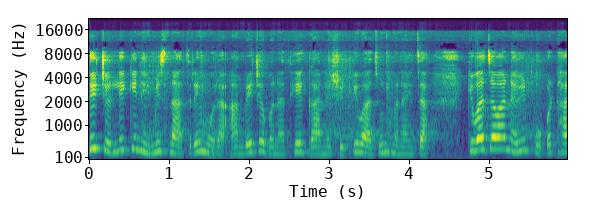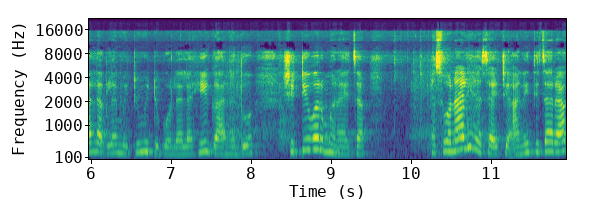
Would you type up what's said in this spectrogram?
ती चिडली की नेहमीच नाचरे मोरा आंब्याच्या बनात हे गाणं शिट्टी वाजवून म्हणायचा. किंवा जेव्हा नवीन पोपट हा लागला मिठू मिठू बोलायला ही गाणं दोन शिट्टीवर म्हणायचा. सोनाली हसायची आणि तिचा राग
